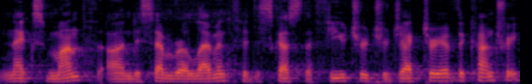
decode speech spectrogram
next month on December 11th to discuss the future trajectory of the country.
